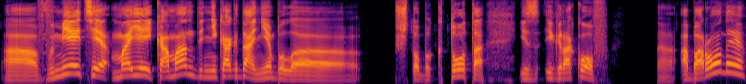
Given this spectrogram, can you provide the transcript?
А, в мете моей команды никогда не было, чтобы кто-то из игроков а, обороны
